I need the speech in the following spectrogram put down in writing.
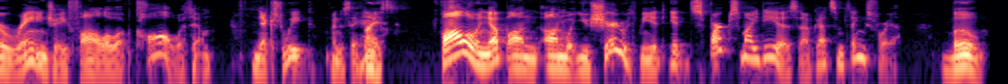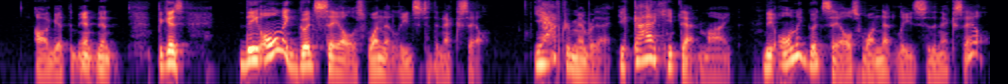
arrange a follow up call with him next week. I'm going to say, hey, nice. following up on on what you shared with me, it, it sparks some ideas. I've got some things for you. Boom, I'll get them in. And because the only good sale is one that leads to the next sale. You have to remember that. You got to keep that in mind. The only good sale is one that leads to the next sale.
